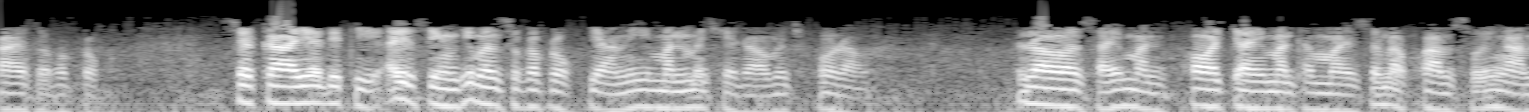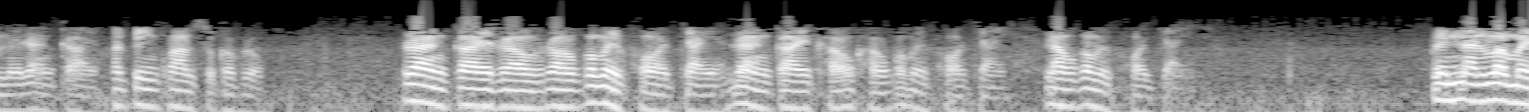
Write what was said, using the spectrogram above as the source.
กายสกปรกสกายทิฏฐิไอ้สิ่งที่มันสกปรกอย่างนี้มันไม่ใช่เราไม่ใช่พวกเรา เราอาศัยมันพอใจมันทำไมสำหรับความสวยงามในร่างกาย มันเป็นความสกปรก ร่างกายเราเราก็ไม่พอใจ ร่างกายเขาเขาก็ไม่พอใจ เราก็ไม่พอใจ เป็นนั้นว่าไม่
